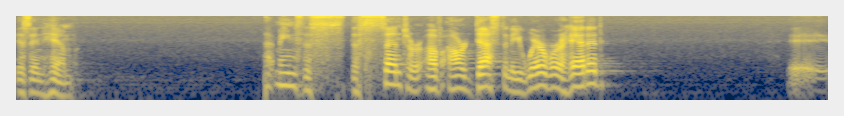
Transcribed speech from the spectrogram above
is in him. That means the, the center of our destiny, where we're headed, eh,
